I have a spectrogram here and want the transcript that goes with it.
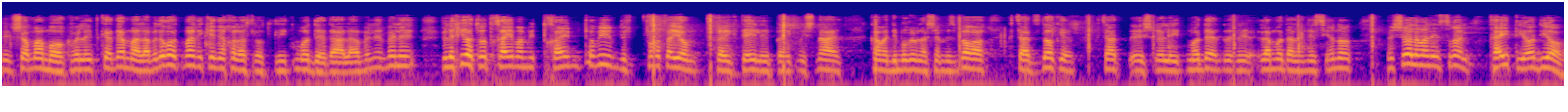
לנשום עמוק ולהתקדם הלאה ולראות מה אני כן יכול לעשות, להתמודד הלאה ול, ול, ולחיות עוד חיים, אמית- חיים טובים, לפרוס היום פרק תהילים, פרק משנה, כמה דיבורים להשם מזבורך, קצת צדוקר, קצת לי להתמודד, לעמוד על הניסיונות, ושואלים על ישראל, חייתי עוד יום.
